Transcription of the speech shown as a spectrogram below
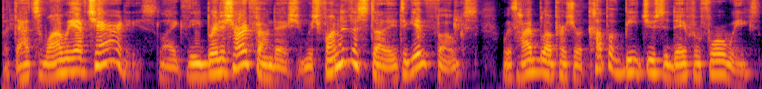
But that's why we have charities, like the British Heart Foundation, which funded a study to give folks with high blood pressure a cup of beet juice a day for four weeks.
